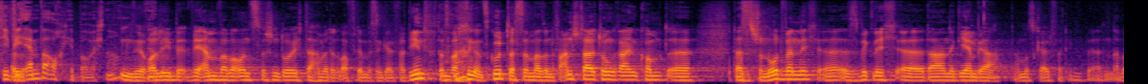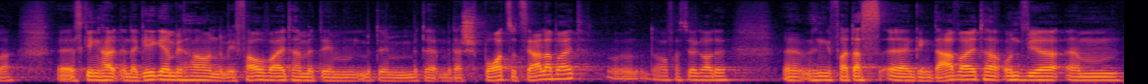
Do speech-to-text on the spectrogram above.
Die also, WM war auch hier bei euch, ne? Die Rolli-WM war bei uns zwischendurch, da haben wir dann auch wieder ein bisschen Geld verdient. Das war dann ganz gut, dass dann mal so eine Veranstaltung reinkommt, äh, das ist schon notwendig, äh, es ist wirklich äh, da eine GmbH, da muss Geld verdient werden, aber äh, es ging halt in der GmbH und im EV weiter mit, dem, mit, dem, mit, der, mit der Sportsozialarbeit, darauf hast du ja gerade hingefragt. Das äh, ging da weiter und wir ähm,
